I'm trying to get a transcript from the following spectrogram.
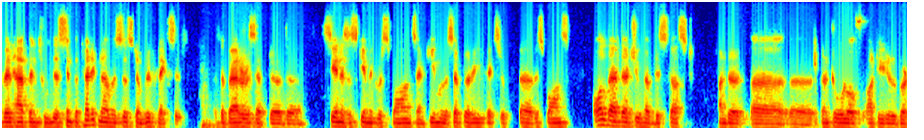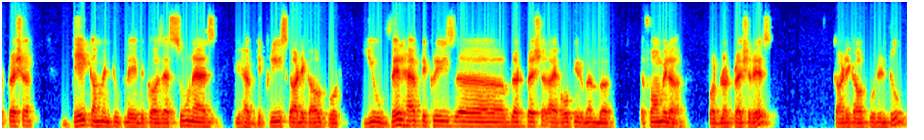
will happen through the sympathetic nervous system reflexes, the baroreceptor, the CNS ischemic response and chemoreceptor reflex uh, response, all that that you have discussed under uh, uh, control of arterial blood pressure, they come into play because as soon as you have decreased cardiac output, you will have decreased uh, blood pressure. I hope you remember the formula for blood pressure is cardiac output into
